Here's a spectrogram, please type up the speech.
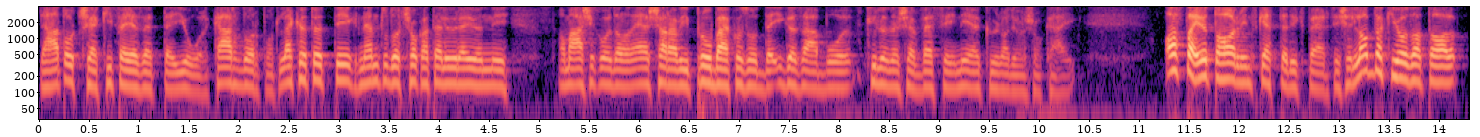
de hát ott se kifejezetten jól. Kárzdorpot lekötötték, nem tudott sokat előre jönni, a másik oldalon El Sharavi próbálkozott, de igazából különösebb veszély nélkül nagyon sokáig. Aztán jött a 32. perc, és egy labdakihozatal,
